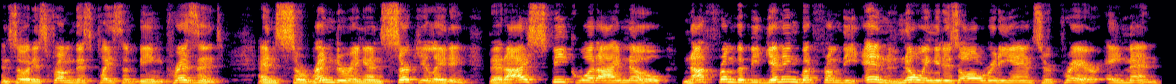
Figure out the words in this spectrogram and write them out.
And so it is from this place of being present and surrendering and circulating, that I speak what I know, not from the beginning, but from the end, knowing it is already answered prayer. Amen.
